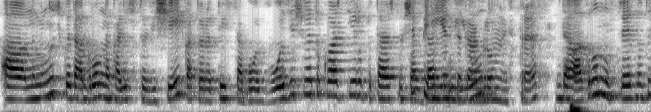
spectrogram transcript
А, на минуточку это огромное количество вещей, которые ты с собой возишь в эту квартиру, пытаешься Вообще создать переезд уют. это огромный стресс. Да, огромный стресс, но ты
